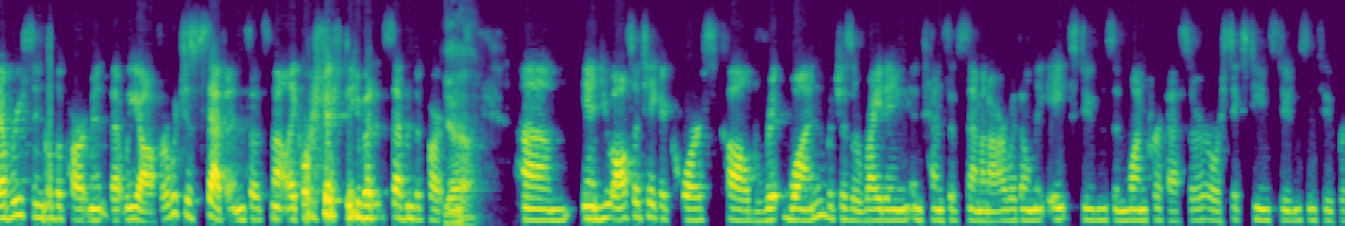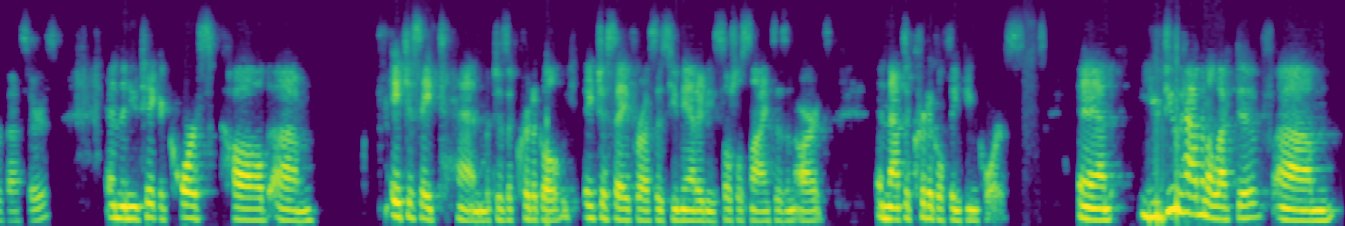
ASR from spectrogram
every single department that we offer, which is seven, so it's not like we're 50, but it's seven departments. Yeah. Um, and you also take a course called Writ 1, which is a writing intensive seminar with only eight students and one professor, or 16 students and two professors. And then you take a course called um, HSA 10, which is a critical, HSA for us is humanities, social sciences, and arts. And that's a critical thinking course. And you do have an elective um,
